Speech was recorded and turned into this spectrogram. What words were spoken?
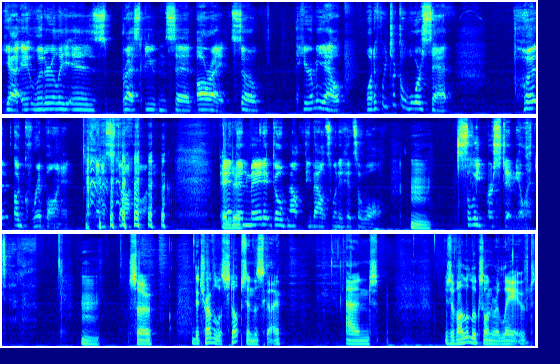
Yeah, it literally is. Rasputin said, "All right, so hear me out. What if we took a war sat, put a grip on it and a stock on it, and Indeed. then made it go bouncy bounce when it hits a wall? Hmm. Sleeper stimulant." So, the traveler stops in the sky, and Zavala looks on relieved,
